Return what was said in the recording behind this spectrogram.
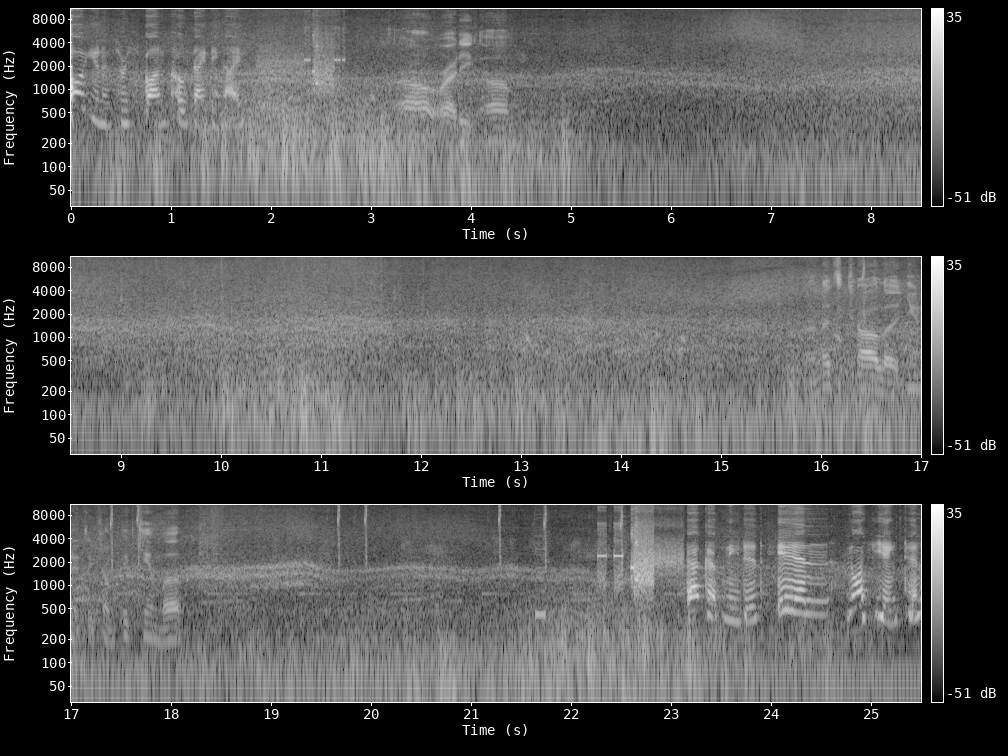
All units respond, code 99. Alrighty, um... uh, Let's call a unit to come pick him up. Backup needed in North Yankton.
